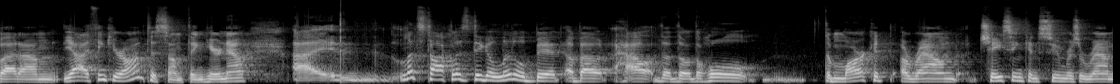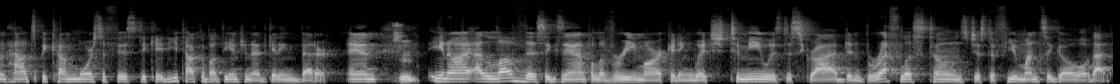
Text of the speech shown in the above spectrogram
but um, yeah, I think you're onto something here. Now, uh, let's talk. Let's dig a little bit about how the, the the whole the market around chasing consumers around and how it's become more sophisticated. You talk about the internet getting better, and hmm. you know I, I love this example of remarketing, which to me was described in breathless tones just a few months ago. That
